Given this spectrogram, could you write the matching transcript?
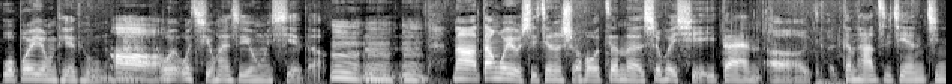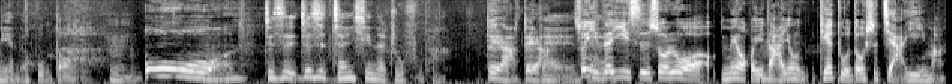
我不会用贴图哦，我我喜欢是用写的，嗯嗯嗯。那当我有时间的时候，真的是会写一段呃跟他之间今年的互动，嗯哦，就是就是真心的祝福他。对啦对啦，所以你的意思是说，如果没有回答用贴图都是假意吗？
